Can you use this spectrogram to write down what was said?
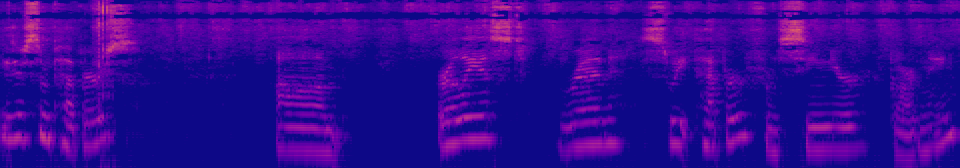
These are some peppers. Um, earliest red sweet pepper from Senior Gardening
